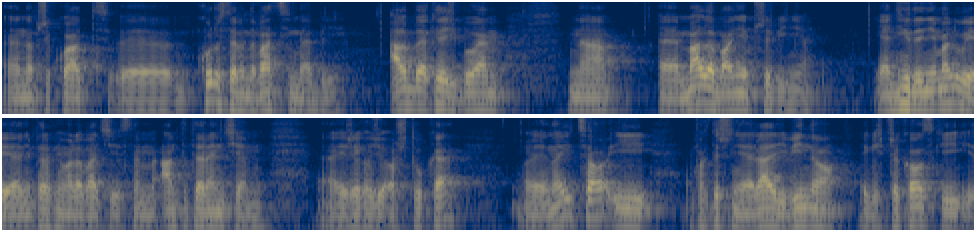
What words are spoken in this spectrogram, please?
e, na przykład e, kurs renowacji mebli. Albo ja kiedyś byłem na malowanie przy winie. Ja nigdy nie maluję, ja nie potrafię malować, jestem antytelenciem, jeżeli chodzi o sztukę. No i co? I faktycznie rali wino, jakieś przekąski,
